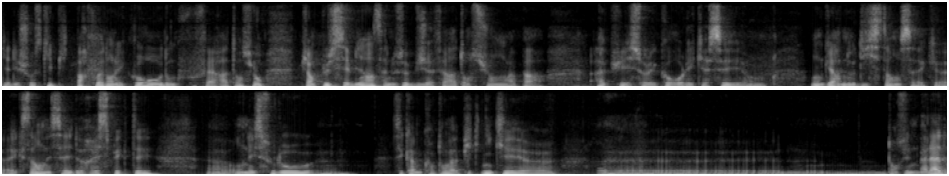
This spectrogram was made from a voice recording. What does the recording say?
y, a- des choses qui piquent parfois dans les coraux, donc il faut faire attention. Puis en plus c'est bien, ça nous oblige à faire attention, à pas appuyer sur les coraux, les casser. On, garde nos distances avec, ça, on essaye de respecter. Euh, on est sous l'eau, c'est comme quand on va pique-niquer euh, euh, dans une balade,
